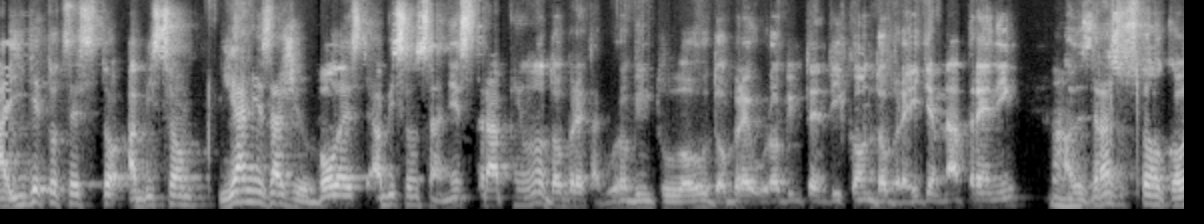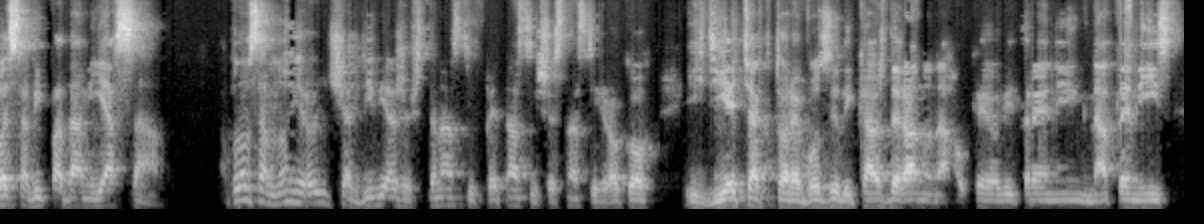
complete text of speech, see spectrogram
a ide to cez to, aby som ja nezažil bolesť, aby som sa nestrápnil, no dobre, tak urobím tú lohu, dobre, urobím ten výkon, dobre, idem na tréning, Aha. ale zrazu z toho kolesa vypadám ja sám. A potom sa mnohí rodičia divia, že v 14, 15, 16 rokoch ich dieťa, ktoré vozili každé ráno na hokejový tréning, na tenis,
